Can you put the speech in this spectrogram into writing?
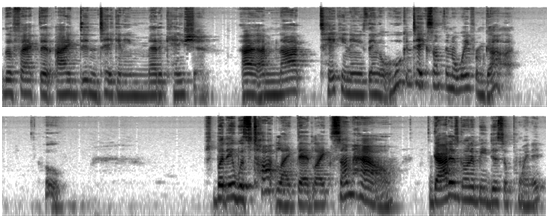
the fact that I didn't take any medication? I, I'm not taking anything. Who can take something away from God? Who? But it was taught like that, like somehow God is going to be disappointed.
